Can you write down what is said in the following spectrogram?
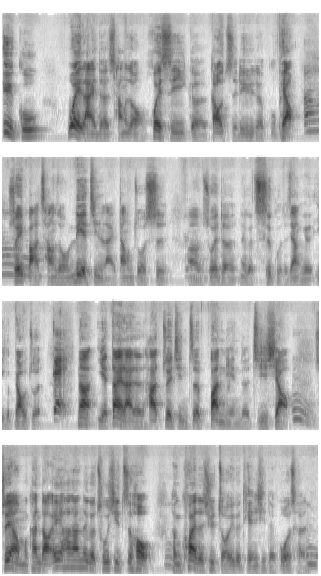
预估未来的长荣会是一个高值利率的股票，哦所以把长荣列进来当做是呃所谓的那个持股的这样一个一个标准。对，那也带来了它最近这半年的绩效。嗯虽然我们看到，哎、他他那个除息之后，很快的去走一个填息的过程。嗯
